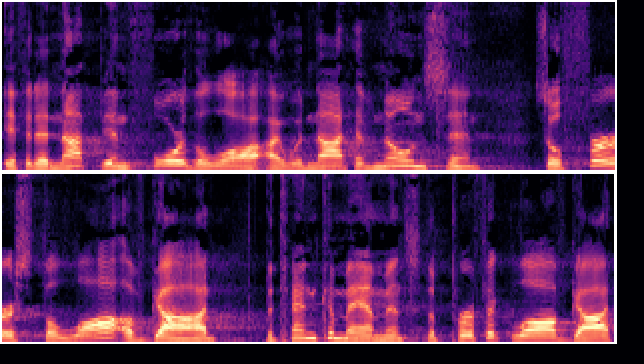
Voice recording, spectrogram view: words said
if it had not been for the law, I would not have known sin. So, first, the law of God, the Ten Commandments, the perfect law of God,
